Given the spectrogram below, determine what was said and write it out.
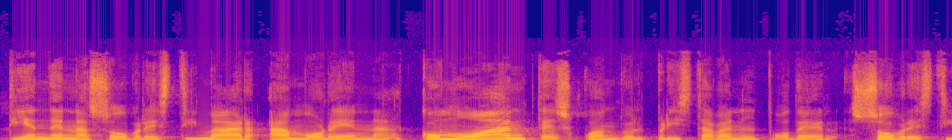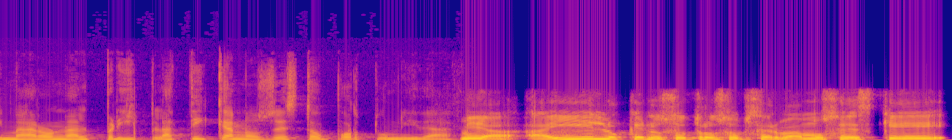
tienden a sobreestimar a Morena, como antes, cuando el PRI estaba en el poder, sobreestimaron al PRI. Platícanos de esta oportunidad. Mira, ahí lo que nosotros observamos es que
